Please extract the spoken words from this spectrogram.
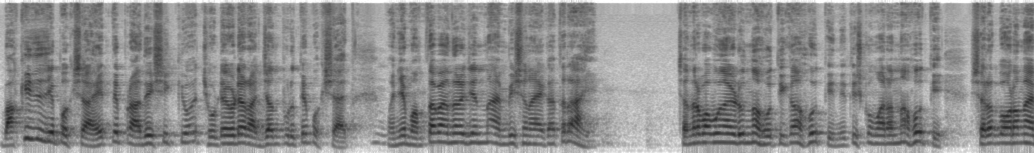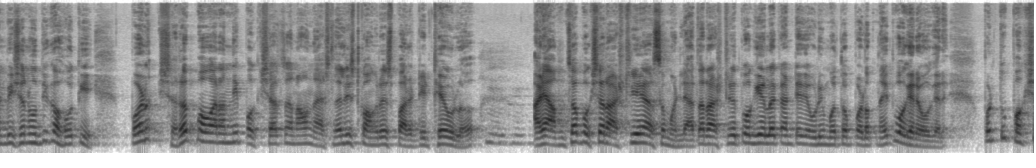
बाकीचे जे पक्ष आहेत ते प्रादेशिक किंवा छोट्या छोट्या राज्यांपुरते पक्ष आहेत. म्हणजे ममता बॅनर्जींना ॲम्बिशन आहे का तर आहे. चंद्रबाबू नायडूंना होती का होती नितीश कुमारांना होती शरद पवारांना ॲम्बिशन होती का होती पण शरद पवारांनी पक्षाचं नाव नॅशनलिस्ट काँग्रेस पार्टी ठेवलं आणि आमचा पक्ष राष्ट्रीय आहे असं म्हणले. आता राष्ट्रीयत्व गेलं कारण ते एवढी मतं पडत नाहीत वगैरे वगैरे. पण तो पक्ष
